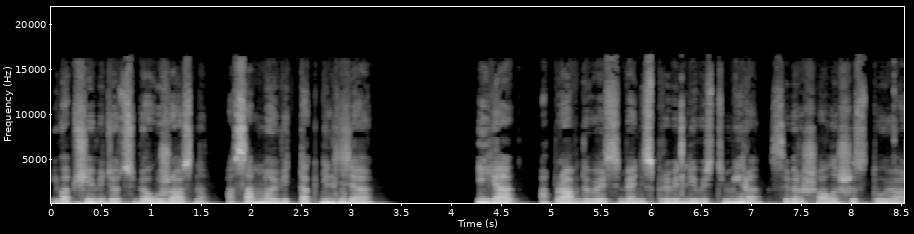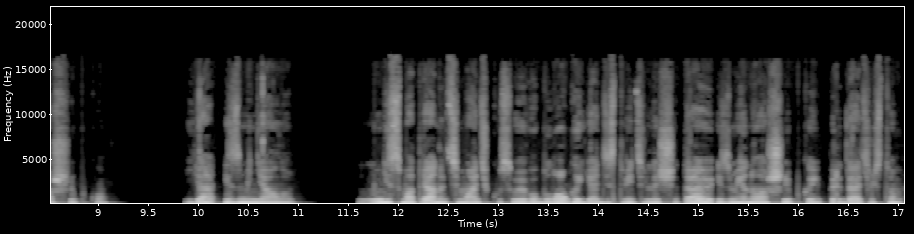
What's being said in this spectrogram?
и вообще ведет себя ужасно. А со мной ведь так нельзя. И я, оправдывая себя несправедливостью мира, совершала шестую ошибку. Я изменяла. Несмотря на тематику своего блога, я действительно считаю измену ошибкой, предательством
